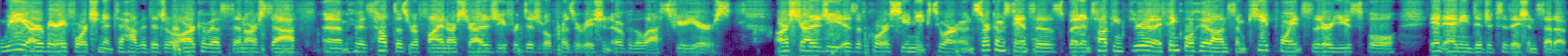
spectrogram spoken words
We are very fortunate to have a digital archivist in our staff um, who has helped us refine our strategy for digital preservation over the last few years. Our strategy is, of course, unique to our own circumstances, but in talking through it, I think we'll hit on some key points that are useful in any digitization setup.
